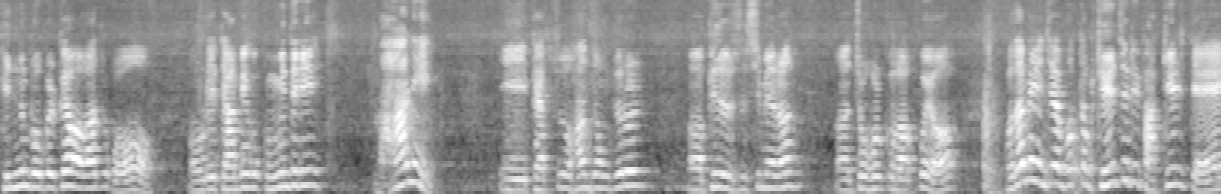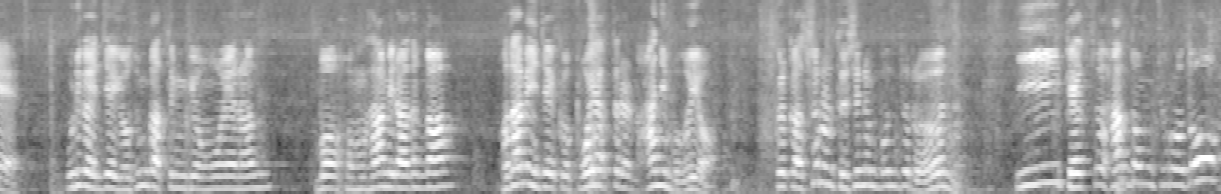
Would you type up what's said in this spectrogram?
빚는 법을 배워가지고 어, 우리 대한민국 국민들이 많이 이 백수 한동주를 어, 빚을 쓰시면은 어, 좋을 것 같고요. 그 다음에 이제 보통 계절이 바뀔 때 우리가 이제 요즘 같은 경우에는 뭐 홍삼이라든가 그 다음에 이제 그 보약들을 많이 먹어요. 그러니까 술을 드시는 분들은 이 백수 한 동주로도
